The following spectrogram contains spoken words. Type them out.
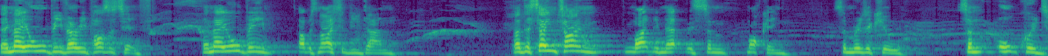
They may all be very positive. They may all be, that was nice of you, Dan. But at the same time, might be met with some mocking, some ridicule, some awkward,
